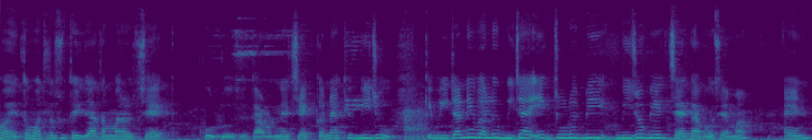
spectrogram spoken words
હોય તો મતલબ શું થઈ ગયું? આ તમારો ચેક ખોટો છે. તો આપણને ચેક કરી નાખ્યું. બીજું કે બીટાની વેલ્યુ બીજા એક જોડે બી, બીજો બી એક ચેક આપ્યો છે એમાં. And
